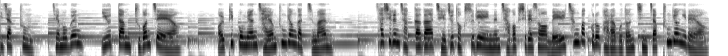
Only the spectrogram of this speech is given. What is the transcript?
이 작품 제목은 이웃담 두 번째예요. 얼핏 보면 자연 풍경 같지만 사실은 작가가 제주 덕수리에 있는 작업실에서 매일 창밖으로 바라보던 진짜 풍경이래요.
